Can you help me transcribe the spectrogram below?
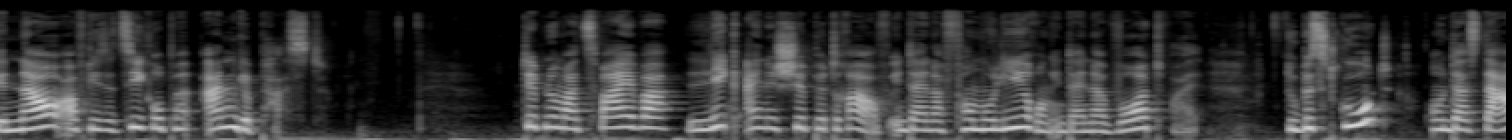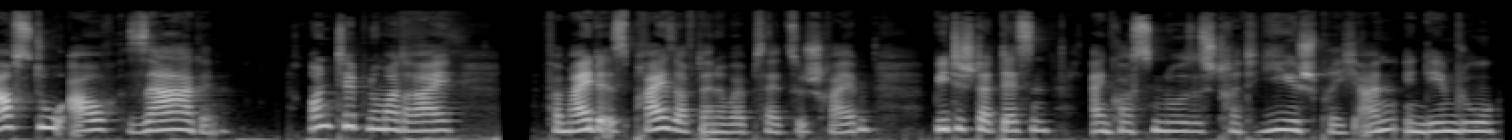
Genau auf diese Zielgruppe angepasst. Tipp Nummer zwei war, leg eine Schippe drauf in deiner Formulierung, in deiner Wortwahl. Du bist gut und das darfst du auch sagen. Und Tipp Nummer drei, vermeide es, Preise auf deine Website zu schreiben. Biete stattdessen ein kostenloses Strategiegespräch an, in dem du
